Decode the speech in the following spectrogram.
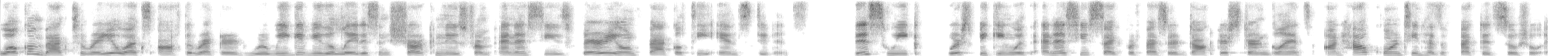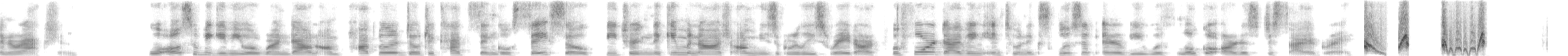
Welcome back to Radio X Off the Record, where we give you the latest in shark news from NSU's very own faculty and students. This week, we're speaking with NSU Psych professor Dr. Sternglanz on how quarantine has affected social interaction. We'll also be giving you a rundown on popular Doja Cat single Say So featuring Nicki Minaj on Music Release Radar before diving into an exclusive interview with local artist Josiah Gray.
